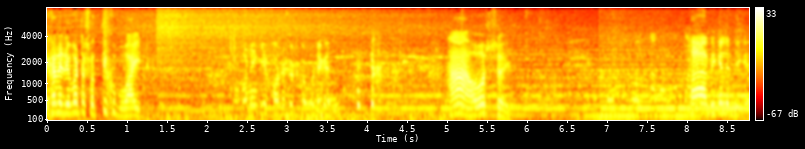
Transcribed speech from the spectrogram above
এখানে রিভারটা সত্যি খুব ওয়াইড ওখানে গিয়ে ফটোশ্যুট করব ঠিক আছে? হ্যাঁ অবশ্যই। হ্যাঁ বিকেলের দিকে।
